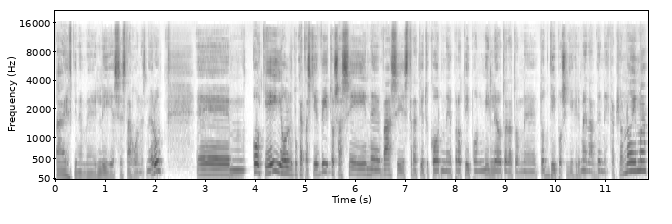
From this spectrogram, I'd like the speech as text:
τα έφτυνε με λίγες σταγόνες νερού. OK, okay, όλη του κατασκευή, το σασί είναι βάση στρατιωτικών ε, προτύπων, μη λέω τώρα τον, ε, τον τύπο συγκεκριμένα δεν έχει κάποιο νόημα.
